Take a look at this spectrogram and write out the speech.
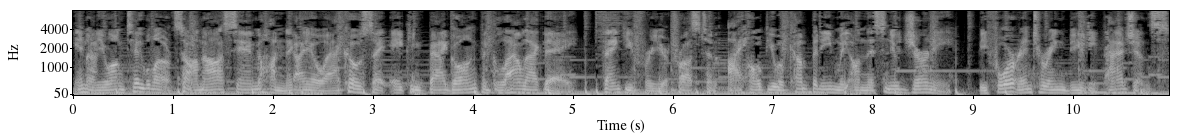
inayong tiwala sana samahan niyo ako sa aking bagong paglalakbay. Thank you for your trust and I hope you accompany me on this new journey. Before entering beauty pageants,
